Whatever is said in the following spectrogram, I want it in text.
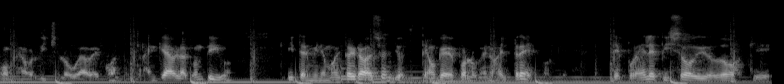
o mejor dicho, lo voy a ver cuando Tranque habla contigo y terminemos esta grabación. Yo tengo que ver por lo menos el 3, porque después del episodio 2, que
